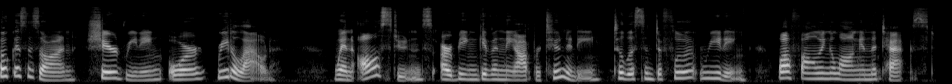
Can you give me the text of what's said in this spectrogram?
focuses on shared reading or read aloud, when all students are being given the opportunity to listen to fluent reading while following along in the text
